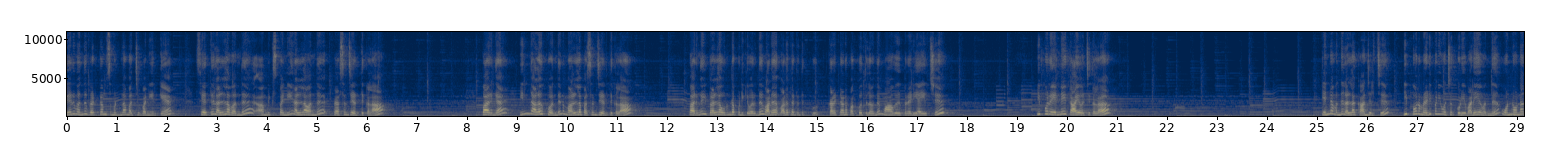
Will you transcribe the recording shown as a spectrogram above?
வெறும் வந்து ப்ரெட் க்ரம்ஸ் மட்டும்தான் வச்சு பண்ணியிருக்கேன். சேர்த்து நல்லா வந்து மிக்ஸ் பண்ணி நல்லா வந்து பிசைஞ்சு எடுத்துக்கலாம். பாருங்கள் இந்த அளவுக்கு வந்து நம்ம நல்லா பிசைஞ்சு எடுத்துக்கலாம். பாருங்கள் இப்போ நல்லா உருண்டை பிடிக்க வருது. வடை வடை தட்டத்துக்கு கரெக்டான பக்குவத்தில் வந்து மாவு இப்போ ரெடி ஆயிடுச்சு இப்போ ஒரு எண்ணெயை காய வச்சுக்கலாம். எண்ணெய் வந்து நல்லா காஞ்சிருச்சு. இப்போது நம்ம ரெடி பண்ணி வச்சக்கூடிய வடையை வந்து ஒன்று ஒன்றா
